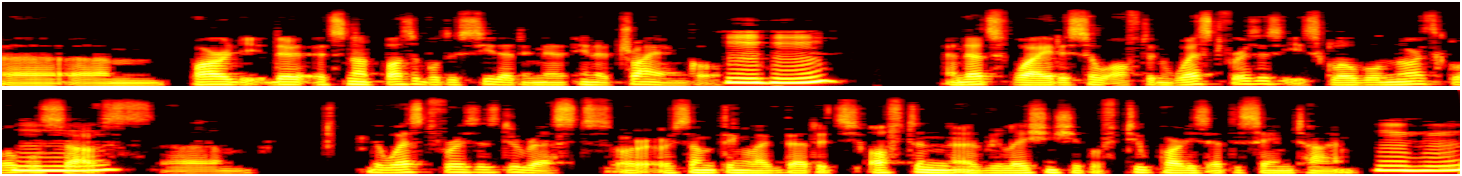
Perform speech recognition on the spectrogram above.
uh, um, party. There, it's not possible to see that in a in a triangle, Mm-hmm. and that's why it is so often West versus East, global North, global Mhm. South, um, the West versus the rest, or or something like that. It's often a relationship of two parties at the same time. Mm-hmm.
